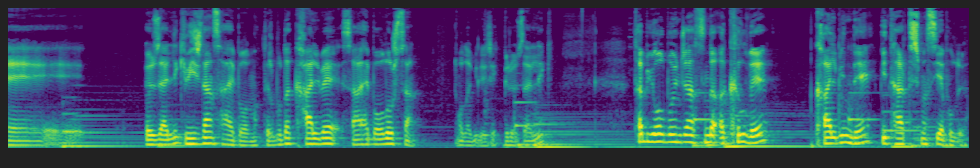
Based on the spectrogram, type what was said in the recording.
ee, özellik vicdan sahibi olmaktır. Bu da kalbe sahibi olursan olabilecek bir özellik. Tabi yol boyunca aslında akıl ve kalbin de bir tartışması yapılıyor.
